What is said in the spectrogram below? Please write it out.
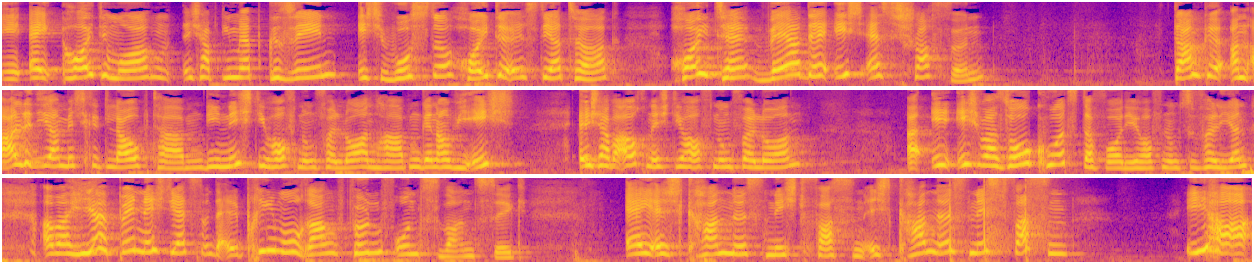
Ey, heute Morgen, ich habe die Map gesehen. Ich wusste, heute ist der Tag. Heute werde ich es schaffen. Danke an alle, die an mich geglaubt haben, die nicht die Hoffnung verloren haben, genau wie ich. Ich habe auch nicht die Hoffnung verloren. Äh, ich war so kurz davor, die Hoffnung zu verlieren. Aber hier bin ich jetzt mit El Primo Rang 25. Ey, ich kann es nicht fassen. Ich kann es nicht fassen. Ja,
